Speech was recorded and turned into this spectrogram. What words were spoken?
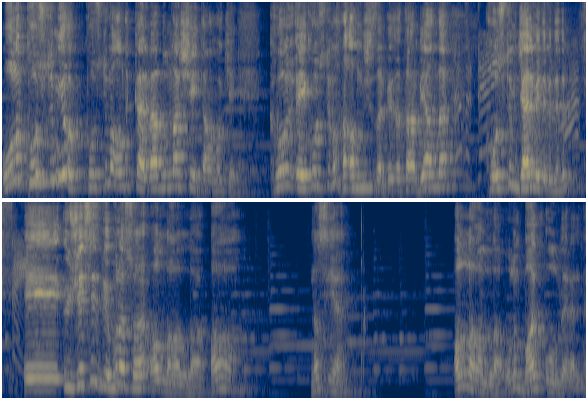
Oğlum kostüm yok. Kostümü aldık galiba. Bunlar şey tamam okey. Ko- e, kostümü almışız arkadaşlar. Tamam bir anda kostüm gelmedi mi dedim. E, ücretsiz diyor. Bu nasıl? Allah Allah. Aa. Nasıl ya? Allah Allah. Oğlum bug oldu herhalde.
